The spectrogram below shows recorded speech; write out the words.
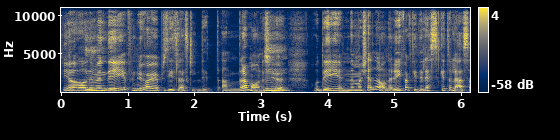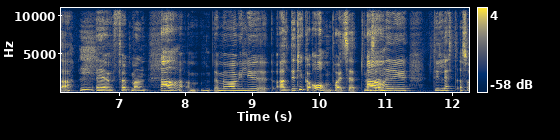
Ja, nej, men det är ju, för nu har jag precis läst ditt andra manus ju. Mm. Och det är, ju- när man känner någon är det ju faktiskt lite läskigt att läsa. Eh, för att man, Ja. men man vill ju alltid tycka om på ett sätt. Men Ja. sen är det ju det är lätt, alltså,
